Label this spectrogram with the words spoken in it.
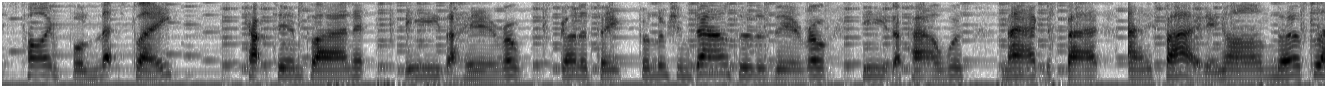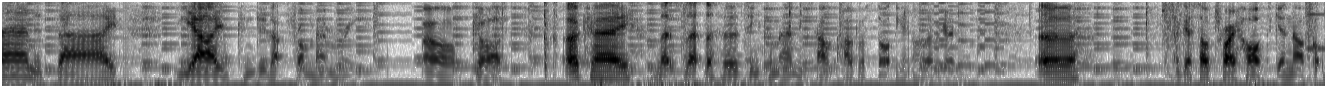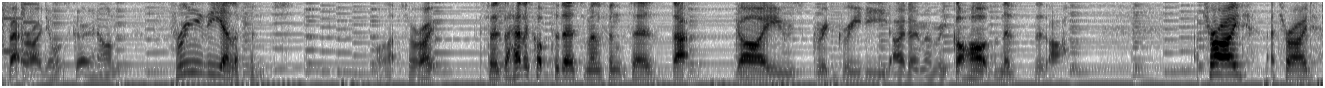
it's time for Let's Play. Captain Planet, he's a hero. Gonna take pollution down to the zero. He's our powers magnified, and he's fighting on the planet side. Yeah, I can do that from memory. Oh, God. Okay, let's let the hurting commence. How, how do I start the game? Oh, there we go. Uh, I guess I'll try heart again now I've got a better idea what's going on. Free the elephants. Oh, that's alright. There's a helicopter there, some elephants. There's that guy who's gr greedy. I don't remember. He's got hearts and there's... there's oh. I tried. I tried.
